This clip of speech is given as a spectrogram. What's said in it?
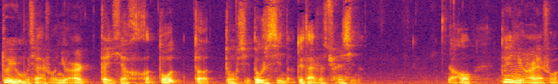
对于母亲来说，女儿的一些很多的东西都是新的，对她来说全是新的。然后，对于女儿来说，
